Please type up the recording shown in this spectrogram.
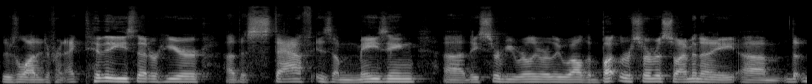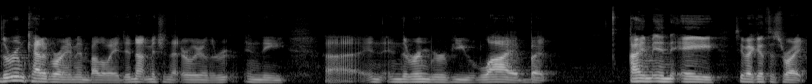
There's a lot of different activities that are here. Uh, the staff is amazing. Uh, they serve you really really well. The butler service so i'm in a um, the, the, room category i'm in by the way i did not mention that earlier in the in the uh, in, in the room review live but i'm in a see if i get this right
